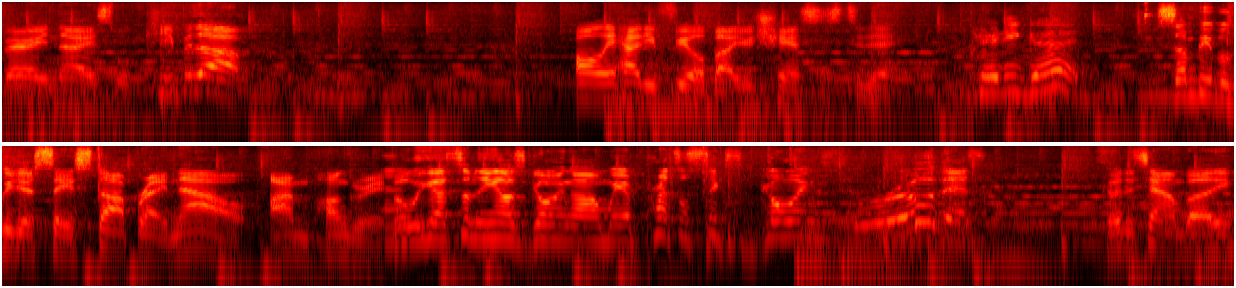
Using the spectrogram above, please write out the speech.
Very nice. Well, keep it up. Ollie, how do you feel about your chances today? Pretty good. Some people could just say, stop right now, I'm hungry. But we got something else going on. We have pretzel sticks going through this. Go to town, buddy.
